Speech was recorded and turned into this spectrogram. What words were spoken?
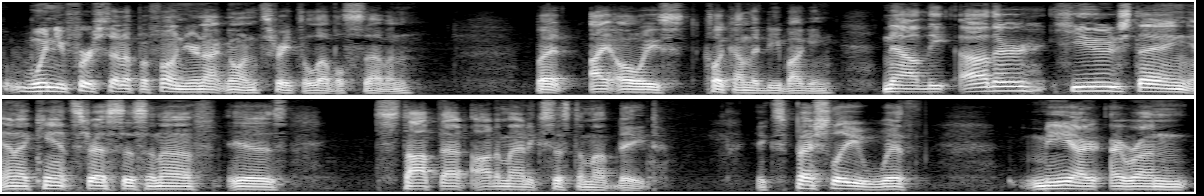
when you first set up a phone, you're not going straight to level seven. But I always click on the debugging. Now, the other huge thing, and I can't stress this enough, is stop that automatic system update. Especially with me, I, I run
